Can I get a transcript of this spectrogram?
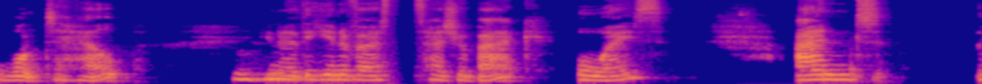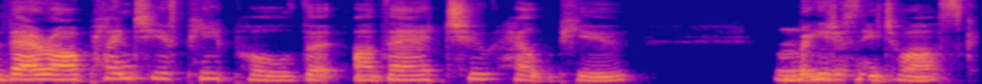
want to help. Mm-hmm. You know, mm-hmm. the universe has your back always, and there are plenty of people that are there to help you, mm-hmm. but you mm. just need to ask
